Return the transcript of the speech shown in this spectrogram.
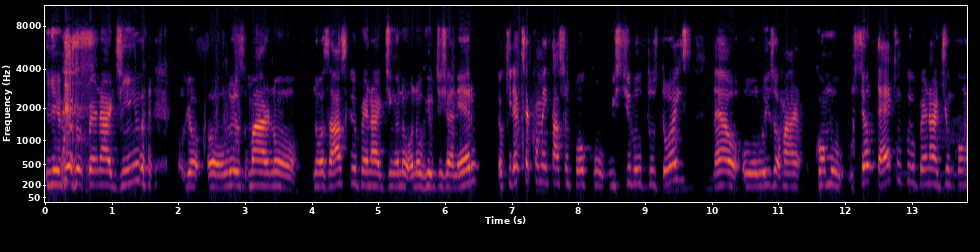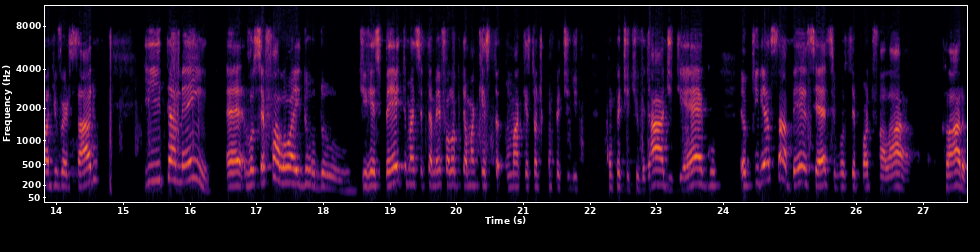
e o Bernardinho, o Luiz Mar no, no Osasco e o Bernardinho no, no, Rio de Janeiro. Eu queria que você comentasse um pouco o estilo dos dois, né? O Luiz Omar como o seu técnico e o Bernardinho como adversário. E também é, você falou aí do, do, de respeito, mas você também falou que tem uma questão, uma questão de competitividade, de ego. Eu queria saber se é, se você pode falar, claro,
